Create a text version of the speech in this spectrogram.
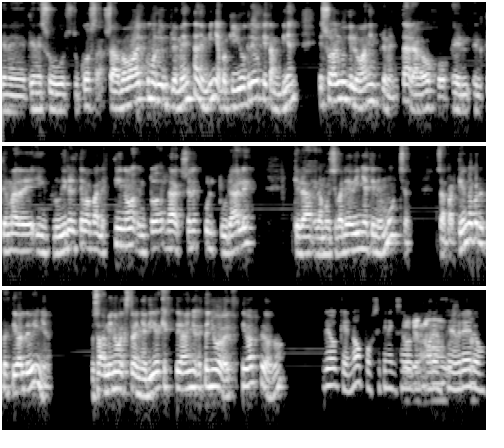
Tiene, tiene su, su, cosa. O sea, vamos a ver cómo lo implementan en Viña, porque yo creo que también eso es algo que lo van a implementar. Ah, ojo, el, el, tema de incluir el tema palestino en todas las acciones culturales que la, la Municipalidad de Viña tiene muchas. O sea, partiendo por el Festival de Viña. O sea, a mí no me extrañaría que este año, este año va a haber festival, creo, ¿no? Creo que no, pues sí tiene que ser ahora en febrero.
